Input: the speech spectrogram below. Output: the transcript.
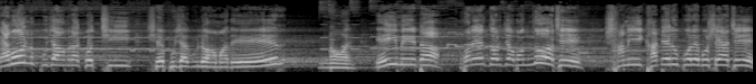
এমন পূজা আমরা করছি, সে পূজাগুলো আমাদের নয়। এই মেয়েটা ঘরের দরজা বন্ধ আছে, স্বামী খাটের উপরে বসে আছে।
